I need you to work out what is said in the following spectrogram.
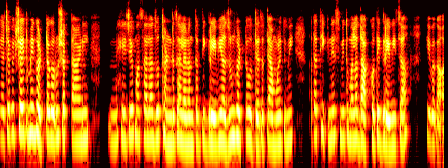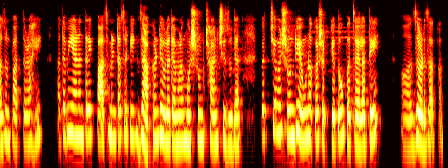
याच्यापेक्षाही तुम्ही घट्ट करू शकता आणि हे जे मसाला जो थंड झाल्यानंतर ती ग्रेव्ही अजून घट्ट होते तर त्यामुळे तुम्ही आता थिकनेस मी तुम्हाला दाखवते ग्रेव्हीचा. हे बघा अजून पातळ आहे. आता मी यानंतर एक पाच मिनटासाठी एक झाकण ठेवलं त्यामुळे मशरूम छान शिजू द्यात कच्चे मशरूम ठेवू नका शक्यतो पचायला ते जड जातात.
